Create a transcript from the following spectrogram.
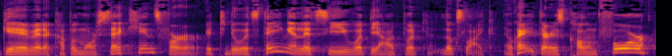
give it a couple more seconds for it to do its thing, and let's see what the output looks like. Okay, there is column four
